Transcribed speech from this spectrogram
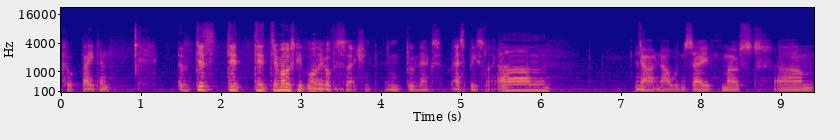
cook bacon." Does did, did, do most people want to go for selection in bootnecks, SB selection? Um, no, no, I wouldn't say most. Um,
